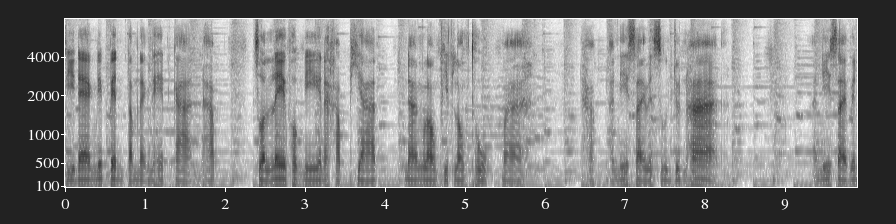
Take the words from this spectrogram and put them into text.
สีแดงนี่เป็นตำแหน่งในเหตุการณ์นะครับ ส่วนเลขพวกนี้นะครับพี่อาร์ตนั่งลองผิดลองถูกมานะครับ อันนี้ใส่เป็น 0.5 อันนี้ใส่เป็น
